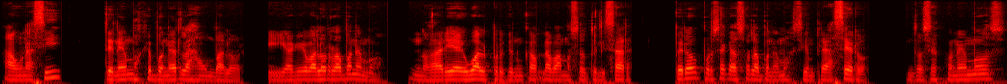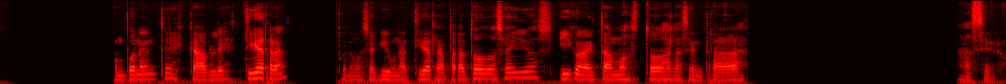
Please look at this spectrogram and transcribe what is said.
Aún así, tenemos que ponerlas a un valor. ¿Y a qué valor la ponemos? Nos daría igual porque nunca la vamos a utilizar, pero por si acaso la ponemos siempre a 0. Entonces ponemos componentes, cables, tierra, ponemos aquí una tierra para todos ellos y conectamos todas las entradas a 0.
